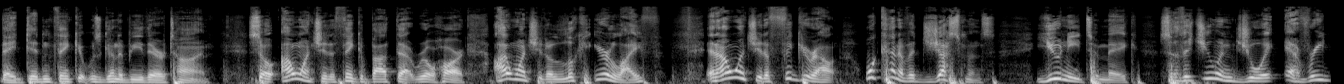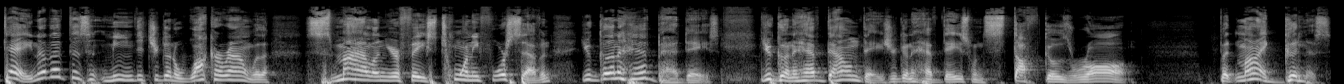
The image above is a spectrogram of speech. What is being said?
They didn't think it was going to be their time. So I want you to think about that real hard. I want you to look at your life and I want you to figure out what kind of adjustments you need to make so that you enjoy every day. Now, that doesn't mean that you're going to walk around with a smile on your face 24 7. You're going to have bad days. You're going to have down days. You're going to have days when stuff goes wrong. But my goodness,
